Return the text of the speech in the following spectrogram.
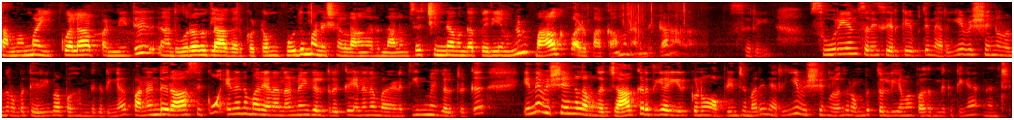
சமமாக ஈக்குவலாக பண்ணிட்டு அது உறவுகளாக இருக்கட்டும் பொது மனுஷங்களாக இருந்தாலும் சரி சின்னவங்க பெரியவங்க பாகுபாடு பார்க்காம நடந்துட்டா நல்லா. சரி. சூரியன் சனி சேர்க்கையை பற்றி நிறைய விஷயங்கள் வந்து ரொம்ப தெளிவாக பகிர்ந்துக்கிட்டீங்க. பன்னெண்டு ராசிக்கும் என்னென்ன மாதிரியான நன்மைகள் இருக்குது என்னென்ன மாதிரியான தீன்மைகள் இருக்குது என்ன விஷயங்கள் அவங்க ஜாக்கிரதையாக இருக்கணும் அப்படின்ற மாதிரி நிறைய விஷயங்கள் வந்து ரொம்ப துல்லியமாக பகிர்ந்துக்கிட்டீங்க. நன்றி.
